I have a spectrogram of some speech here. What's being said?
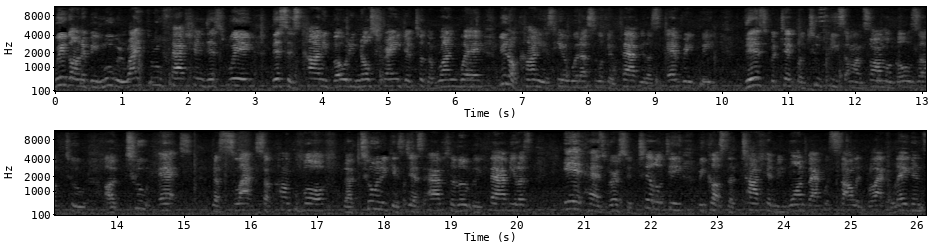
We're going to be moving right through fashion this week. This is Connie Bodie, no stranger to the runway. You know Connie is here with us looking fabulous every week. This particular two-piece ensemble goes up to a 2X. The slacks are comfortable. The tunic is just absolutely fabulous. It has versatility because the top can be worn back with solid black leggings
